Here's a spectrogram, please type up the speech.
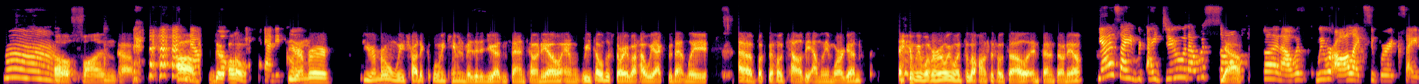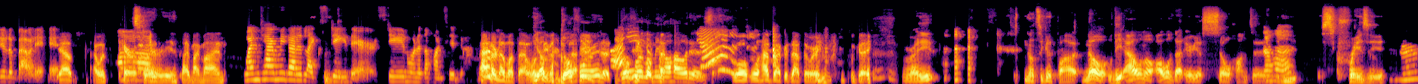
Oh, fun. Oh, Now um, there- oh candy do you remember? Do you remember when we tried to when we came and visited you guys in San Antonio and we told the story about how we accidentally uh, booked the hotel, the Emily Morgan, and we went. Remember we went to the haunted hotel in San Antonio? Yes, I I do. That was so Yeah. fun. I was we were all like super excited about it. Yeah, I was Oh. terrified Scary. inside my mind. One time we gotta like stay there, stay in one of the haunted. I don't know about that. We'll see yep, about go that. for it. Go for it. Let me know how it is. Yeah. We'll we'll have breakfast afterwards. Okay. Right? No, it's a good thought. No, the Alamo, all of that area is so haunted. Uh-huh. It's crazy.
